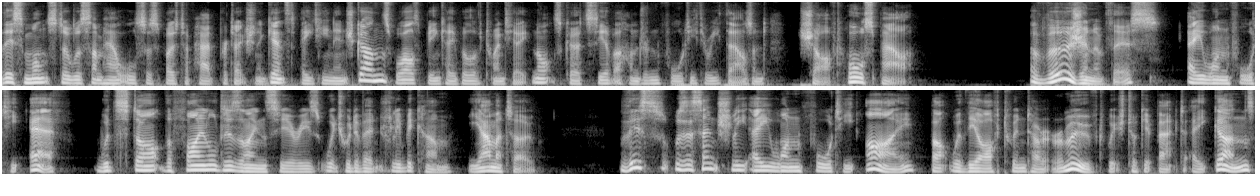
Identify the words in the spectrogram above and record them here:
this monster was somehow also supposed to have had protection against 18 inch guns, whilst being capable of 28 knots, courtesy of 143,000 shaft horsepower. A version of this, A140F, would start the final design series which would eventually become Yamato. This was essentially A140i, but with the aft twin turret removed, which took it back to 8 guns,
